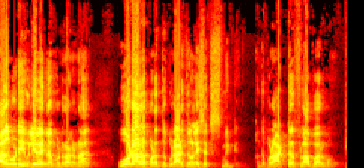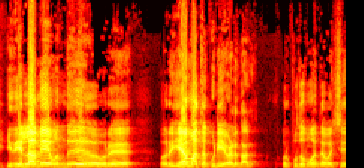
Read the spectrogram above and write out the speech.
அதனுடைய விளைவை என்ன பண்ணுறாங்கன்னா ஓடாத படத்தை கூட அடுத்த நாளே சக்ஸஸ் மீட் அந்த படம் அட்டர் ஃப்ளாப்பாக இருக்கும். இது எல்லாமே வந்து ஒரு ஒரு ஏமாற்றக்கூடிய வேலை தான் அது. ஒரு புது முகத்தை வச்சு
